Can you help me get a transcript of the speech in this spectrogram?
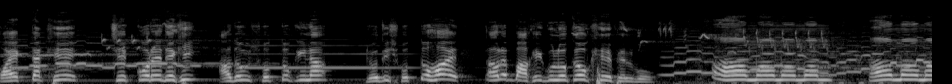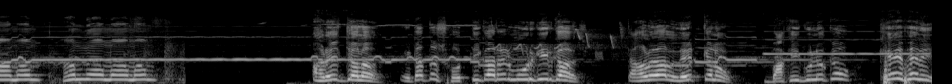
কয়েকটা খেয়ে চেক করে দেখি আদৌ সত্য কিনা যদি সত্য হয় তাহলে বাকিগুলোকেও খেয়ে ফেলব। আরে জ্বালা এটা তো সত্যিকারের মুরগির গাছ তাহলে আর লেট কেন বাকিগুলোকেও খেয়ে ফেলি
